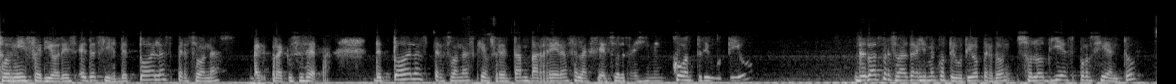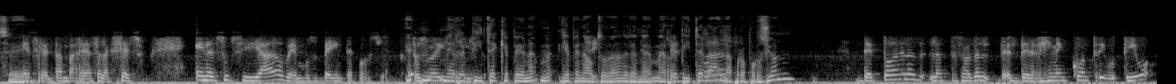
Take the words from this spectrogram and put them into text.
son inferiores, es decir, de todas las personas, para que usted sepa, de todas las personas que enfrentan barreras al acceso al régimen contributivo, De las personas de régimen contributivo, perdón, solo 10% enfrentan barreras al acceso. En el subsidiado vemos 20%. Entonces, ¿Me repite, qué pena, qué pena doctora Andrés, ¿me, repite la, proporción? De todas las, personas del, régimen contributivo,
